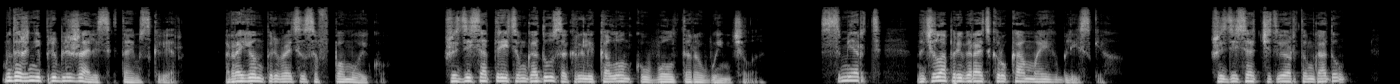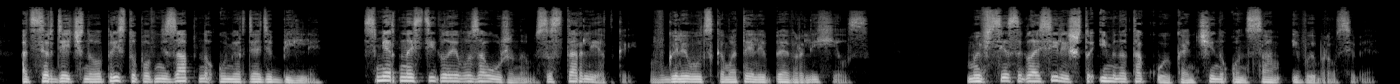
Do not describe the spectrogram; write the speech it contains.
Мы даже не приближались к Таймс-сквер. Район превратился в помойку. В 63-м году закрыли колонку Уолтера Уинчела. Смерть начала прибирать к рукам моих близких. В 64-м году от сердечного приступа внезапно умер дядя Билли. Смерть настигла его за ужином со старлеткой в голливудском отеле «Беверли-Хиллз». Мы все согласились, что именно такую кончину он сам и выбрал себе.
